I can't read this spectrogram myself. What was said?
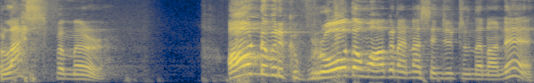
பிளாஸ்பமர் ஆண்டவருக்கு விரோதமாக நான் என்ன செஞ்சுட்டு இருந்தேன் நான்?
